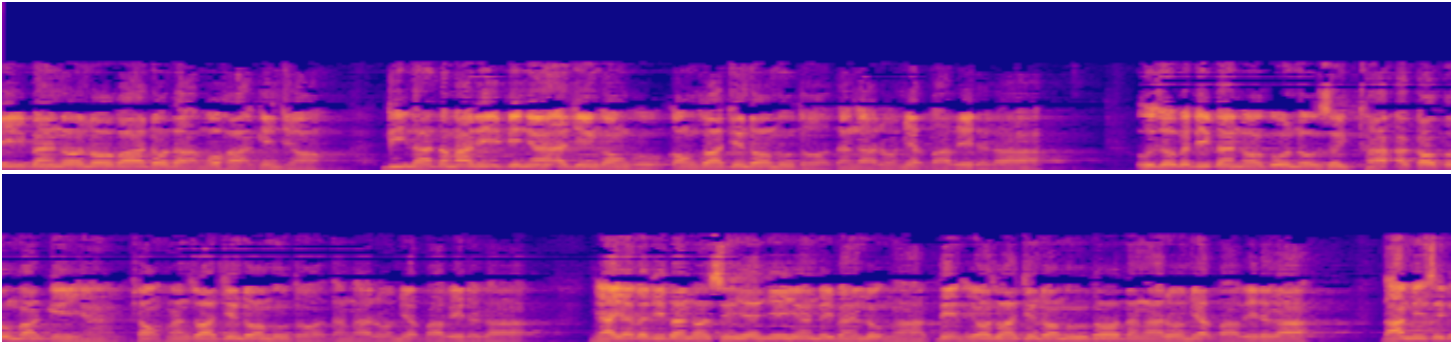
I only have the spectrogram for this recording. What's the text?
တိပန်သောလောဘဒေါသမောဟအကင်းကြောင့်သီလသမာဓိပညာအကျင့်ကောင်းကို ကောင်းစွာကျင့်တော်မူသောသံဃာတော်မြတ်ပါပေတကားဥဇောပฏิပန်တော်ကိုနှုတ်စိတ်ထားအကောက်သုံးပါးကင်းရန်ဖြောင့်မှန်စွာကျင့်တော်မူသောသံဃာတော်မြတ်ပါပေတကား ညာယပฏิပန်တော်ဆင်းရဲငြိမ်းရန်နိဗ္ဗာန်လို့ငါသင့်လျော်စွာကျင့်တော်မူသောသံဃာတော်မြတ်ပါပေတကားသာမိစိတ်ပ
